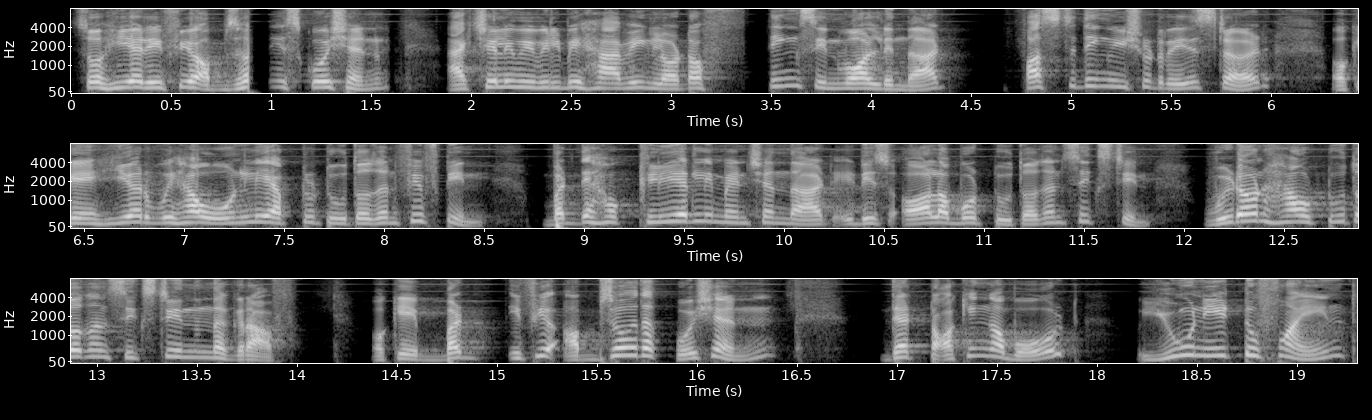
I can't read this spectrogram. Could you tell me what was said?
so here if you observe this question actually we will be having lot of things involved in that. First thing we should register okay here we have only up to 2015 but they have clearly mentioned that it is all about 2016 we don't have 2016 in the graph okay but if you observe the question they're talking about you need to find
